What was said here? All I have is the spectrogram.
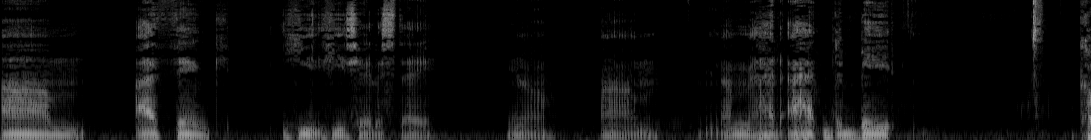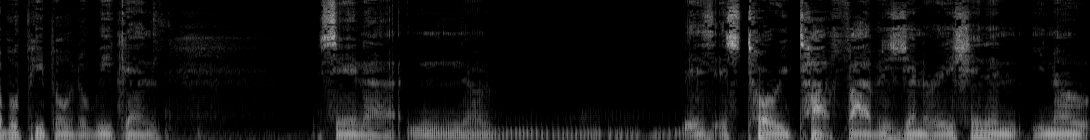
um, I think he he's here to stay. You know, um, I had I had debate couple people over the weekend saying, uh, you know, is is Tory top five of this generation, and you know,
